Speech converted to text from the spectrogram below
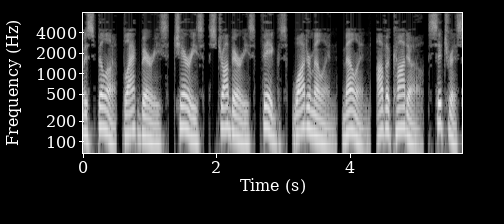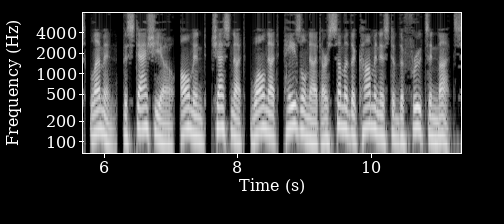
maspila, blackberries, cherries, strawberries, figs, watermelon, melon, avocado, citrus, lemon, pistachio, almond, chestnut, walnut, hazelnut are some of the commonest of the fruits and nuts.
